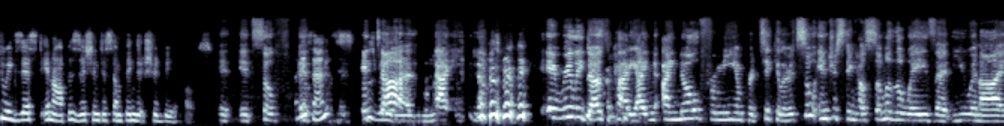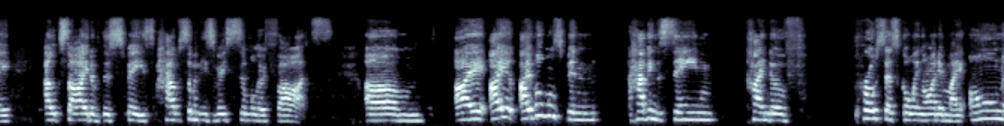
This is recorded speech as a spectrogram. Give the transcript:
to exist in opposition to something that should be opposed. It, it's so it, sense. It, it does. I, it really does, Patty. I I know for me in particular, it's so interesting how some of the ways that you and I outside of this space have some of these very similar thoughts. Um, I, I, I've almost been having the same kind of process going on in my own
